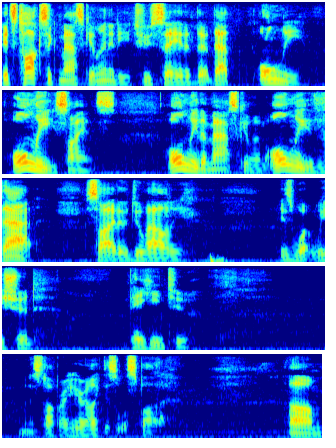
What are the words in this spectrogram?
It's toxic masculinity to say that that only only science, only the masculine, only that side of duality is what we should pay heed to. I'm going to stop right here. I like this little spot. Um,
